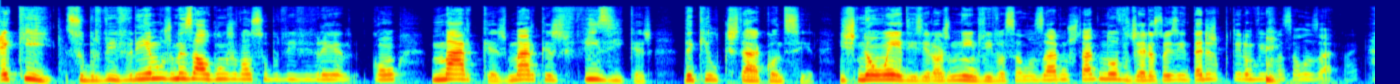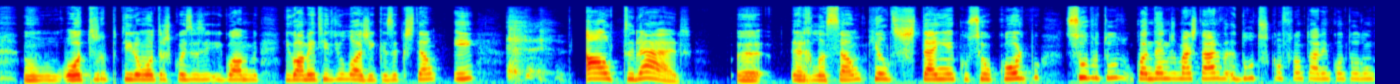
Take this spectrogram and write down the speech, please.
aqui sobreviveremos, mas alguns vão sobreviver com marcas, marcas físicas daquilo que está a acontecer. Isto não é dizer aos meninos viva Salazar no Estado Novo. Gerações inteiras repetiram viva Salazar. É? Outros repetiram outras coisas igual, igualmente ideológicas. A questão é alterar uh, a relação que eles têm com o seu corpo, sobretudo quando anos mais tarde adultos se confrontarem com todo um,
